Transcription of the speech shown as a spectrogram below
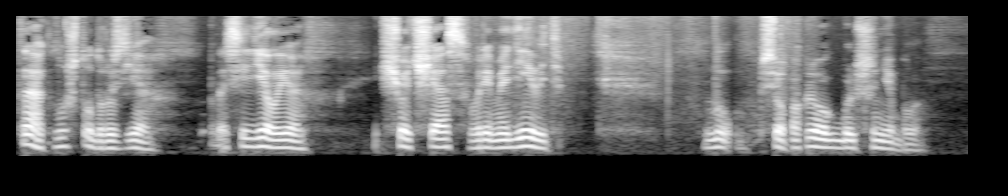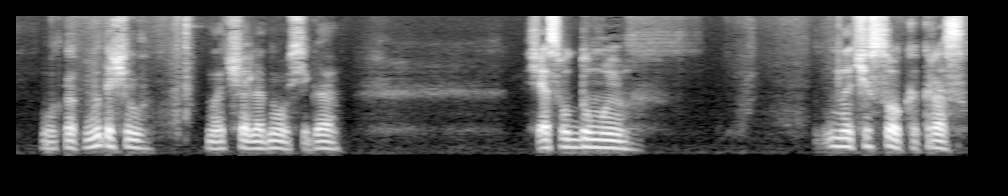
Так, ну что, друзья, просидел я еще час, время 9. Ну, все, поклевок больше не было. Вот как вытащил в начале одного сига. Сейчас вот думаю, на часок как раз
